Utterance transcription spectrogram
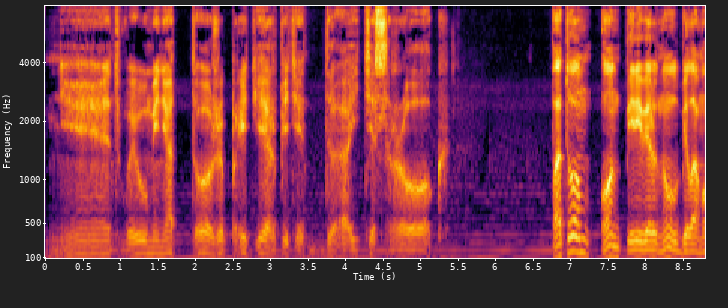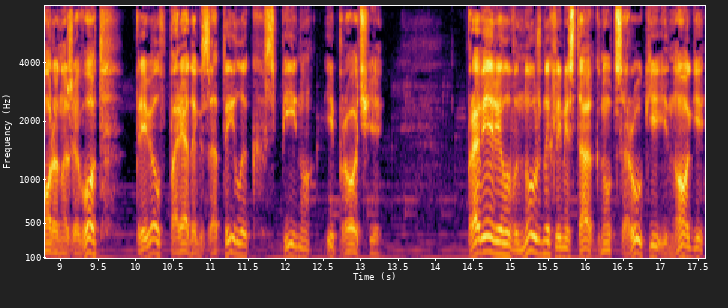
«Нет, вы у меня тоже претерпите. Дайте срок». Потом он перевернул Беломора на живот, привел в порядок затылок, спину и прочее. Проверил, в нужных ли местах гнутся руки и ноги.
